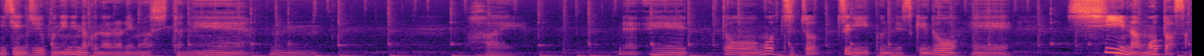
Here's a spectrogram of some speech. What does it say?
2015年に亡くなられましたね。うん。はい。ね、えー、っともうちょっと次行くんですけど、えー、椎名モタさん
